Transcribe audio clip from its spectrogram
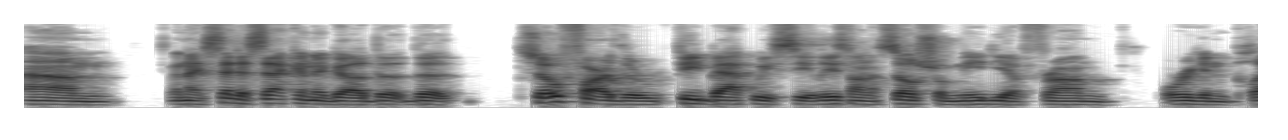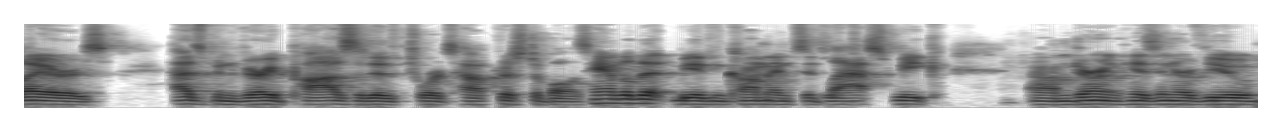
Um, and I said a second ago, the, the so far the feedback we see, at least on a social media from Oregon players, has been very positive towards how Cristobal has handled it. We even commented last week um, during his interview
